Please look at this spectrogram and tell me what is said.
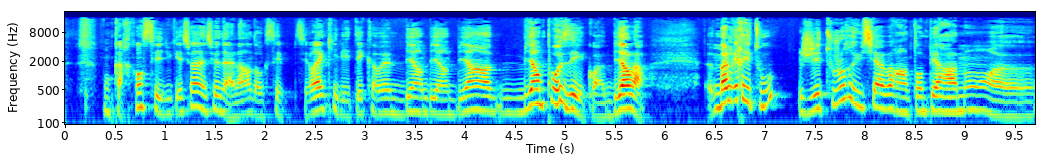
mon carcan, c'est l'éducation nationale. Hein, donc, c'est vrai qu'il était quand même bien, bien, bien, bien posé, quoi. Bien là. Malgré tout, j'ai toujours réussi à avoir un tempérament euh,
